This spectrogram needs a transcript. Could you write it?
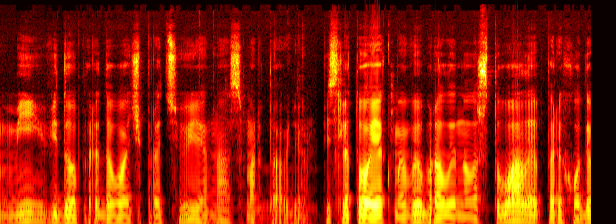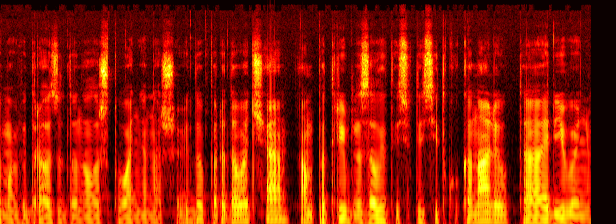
Мій відеопередавач працює на Smart Audio. Після того, як ми вибрали, налаштували, переходимо відразу до налаштування нашого відеопередавача. Нам потрібно залити сюди сітку каналів та рівень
